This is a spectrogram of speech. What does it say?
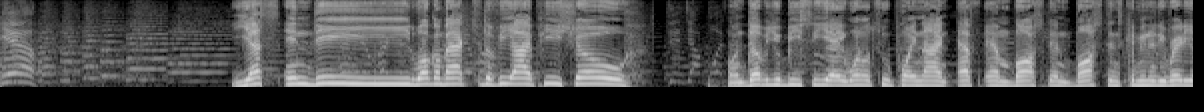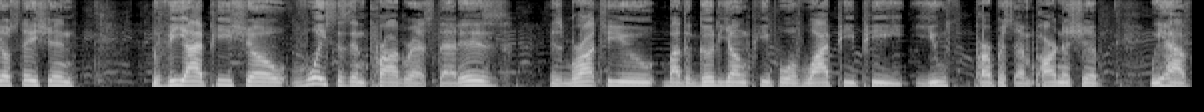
Yeah. Yes, indeed. Welcome back to the VIP show on WBCA 102.9 FM Boston, Boston's community radio station. The VIP show, Voices in Progress, that is, is brought to you by the good young people of YPP Youth Purpose and Partnership. We have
